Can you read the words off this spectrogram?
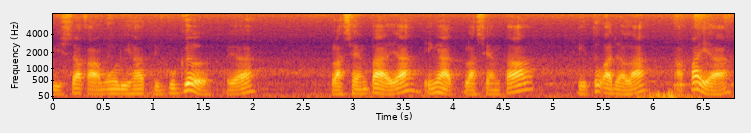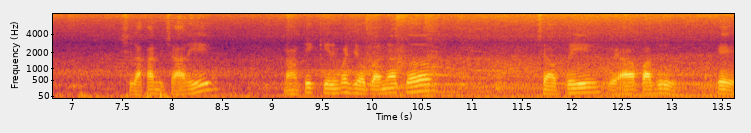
bisa kamu lihat di Google ya. Plasenta ya. Ingat plasenta itu adalah apa ya? Silahkan dicari. Nanti kirimkan jawabannya ke Japri WA Pak Guru. Oke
